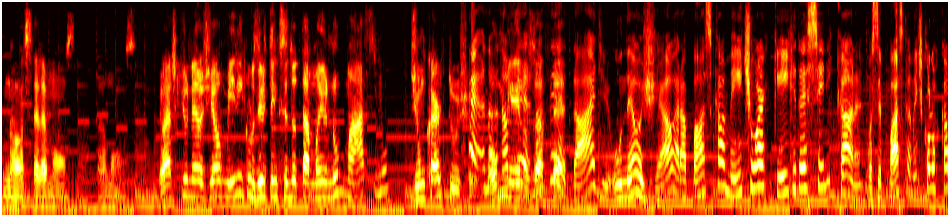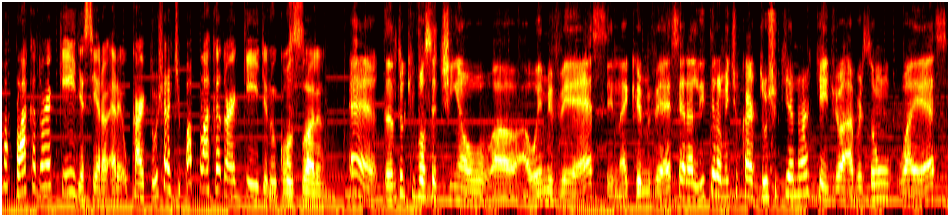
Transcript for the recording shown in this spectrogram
Nossa, era monstro. Era monstro. Eu acho que o Neo Geo Mini, inclusive, tem que ser do tamanho no máximo de um cartucho. É, na, ou na, menos na até. verdade, o Neo Geo era basicamente o arcade da SNK, né? Você basicamente colocava a placa do arcade, assim, era, era, o cartucho era tipo a placa do arcade no console. É, tanto que você tinha o, a, o MVS, né? Que o MVS era literalmente o cartucho que ia no arcade. A versão AES,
